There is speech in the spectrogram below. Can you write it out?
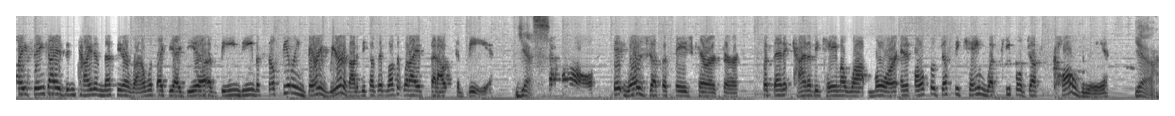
I think I had been kind of messing around with like the idea of being Dean, but still feeling very weird about it because it wasn't what I had set out to be yes. at all. It was just a stage character, but then it kind of became a lot more, and it also just became what people just called me. Yeah.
